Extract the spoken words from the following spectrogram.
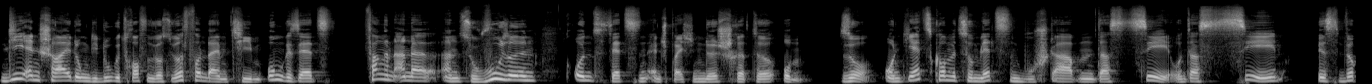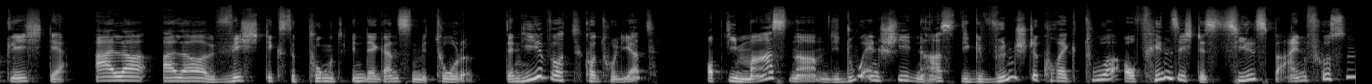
die Entscheidung, die du getroffen wirst, wird von deinem Team umgesetzt, fangen an, an zu wuseln und setzen entsprechende Schritte um. So, und jetzt kommen wir zum letzten Buchstaben, das C. Und das C ist wirklich der aller, aller wichtigste Punkt in der ganzen Methode. Denn hier wird kontrolliert, ob die Maßnahmen, die du entschieden hast, die gewünschte Korrektur auf Hinsicht des Ziels beeinflussen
